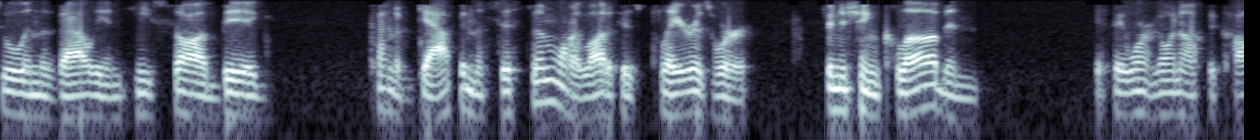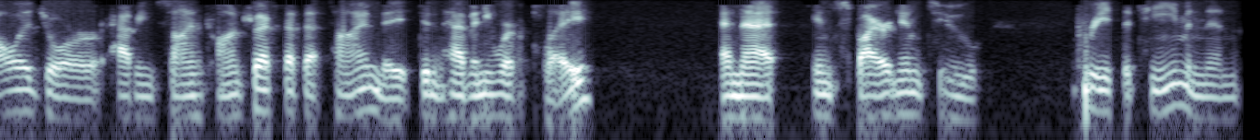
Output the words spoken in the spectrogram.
school in the valley, and he saw a big kind of gap in the system where a lot of his players were finishing club and if they weren't going off to college or having signed contracts at that time, they didn't have anywhere to play. And that inspired him to create the team. And then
